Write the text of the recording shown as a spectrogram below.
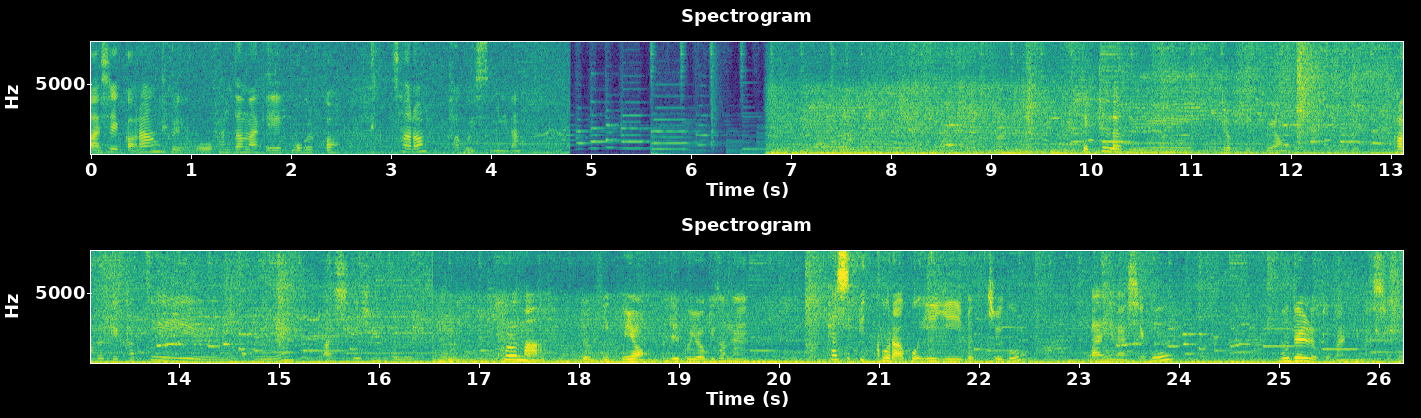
마실 거랑 그리고 간단하게 먹을 거 사러 가고 있습니다. 데킬라 종류 이렇게 있고요. 가볍게 칵테일 종류 마시기 쉬운 걸로. 코로나 여기 있고요. 그리고 여기서는 패시피코라고 이, 이 맥주도 많이 마시고 모델로도 많이 마시고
